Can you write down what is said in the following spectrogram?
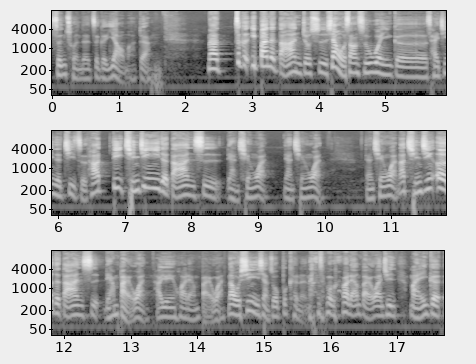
生存的这个药嘛，对啊。那这个一般的答案就是，像我上次问一个财经的记者，他第情境一的答案是两千万，两千万。两千万，那情境二的答案是两百万，他愿意花两百万。那我心里想说，不可能啊，怎么花两百万去买一个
